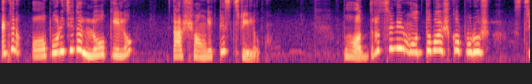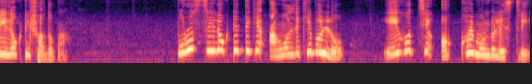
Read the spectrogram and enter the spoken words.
একজন অপরিচিত লোক এলো, তার সঙ্গে একটি স্ত্রীলোক। ভদ্র শ্রেণির মধ্যবয়স্ক পুরুষ স্ত্রীলোকটি সদপা। পুরুষ স্ত্রীলোকটির দিকে আঙুল দেখিয়ে বলল, এ হচ্ছে অক্ষয় মণ্ডলের স্ত্রী।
